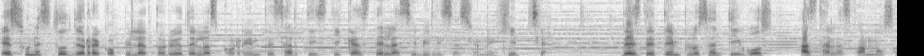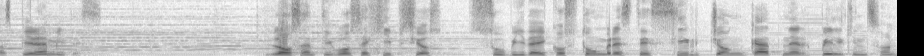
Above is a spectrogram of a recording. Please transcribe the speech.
es un estudio recopilatorio de las corrientes artísticas de la civilización egipcia, desde templos antiguos hasta las famosas pirámides. Los antiguos egipcios, su vida y costumbres de Sir John Gardner Wilkinson,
